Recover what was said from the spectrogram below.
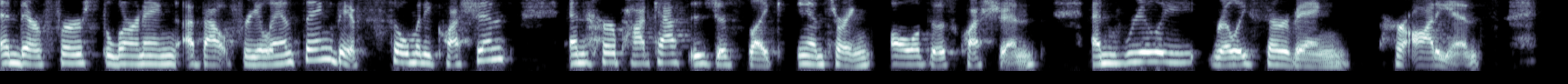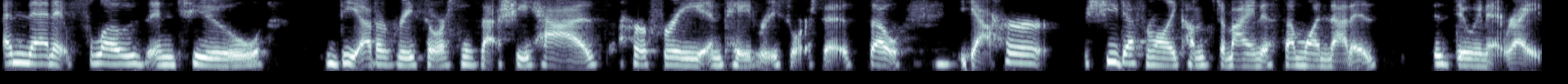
and they're first learning about freelancing, they have so many questions. And her podcast is just like answering all of those questions and really, really serving her audience. And then it flows into the other resources that she has, her free and paid resources. So mm-hmm. yeah, her she definitely comes to mind as someone that is is doing it right.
